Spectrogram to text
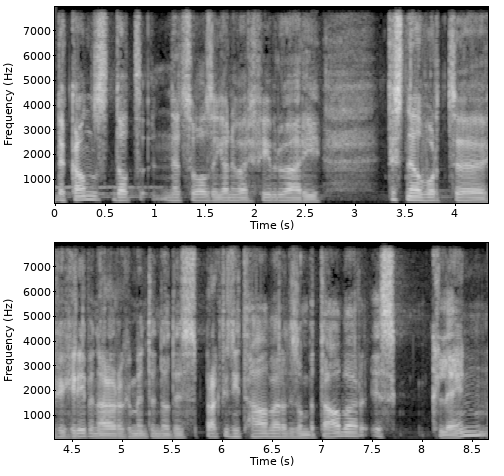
de kans dat, net zoals in januari, februari, te snel wordt uh, gegrepen naar argumenten, dat is praktisch niet haalbaar, dat is onbetaalbaar, is klein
